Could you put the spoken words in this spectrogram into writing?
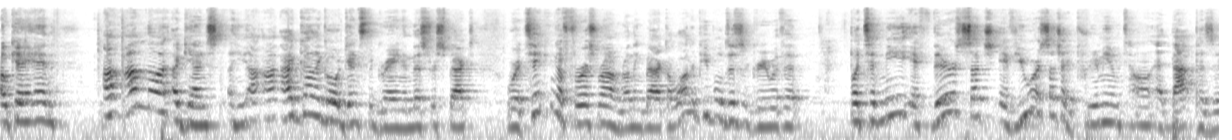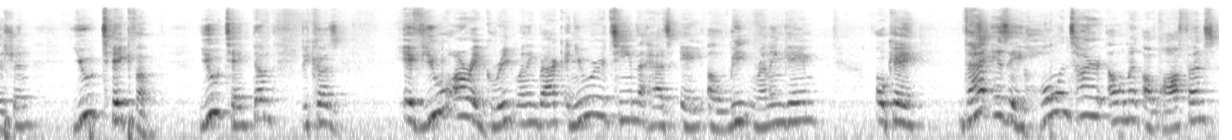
Okay, and I, am not against, I, I, kind of go against the grain in this respect. We're taking a first round running back. A lot of people disagree with it. But to me, if there's such, if you are such a premium talent at that position, you take them. You take them because if you are a great running back and you are a team that has a elite running game, okay, that is a whole entire element of offense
